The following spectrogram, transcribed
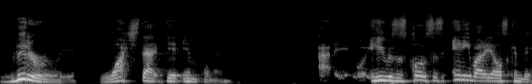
literally watch that get implemented. I, he was as close as anybody else can be.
